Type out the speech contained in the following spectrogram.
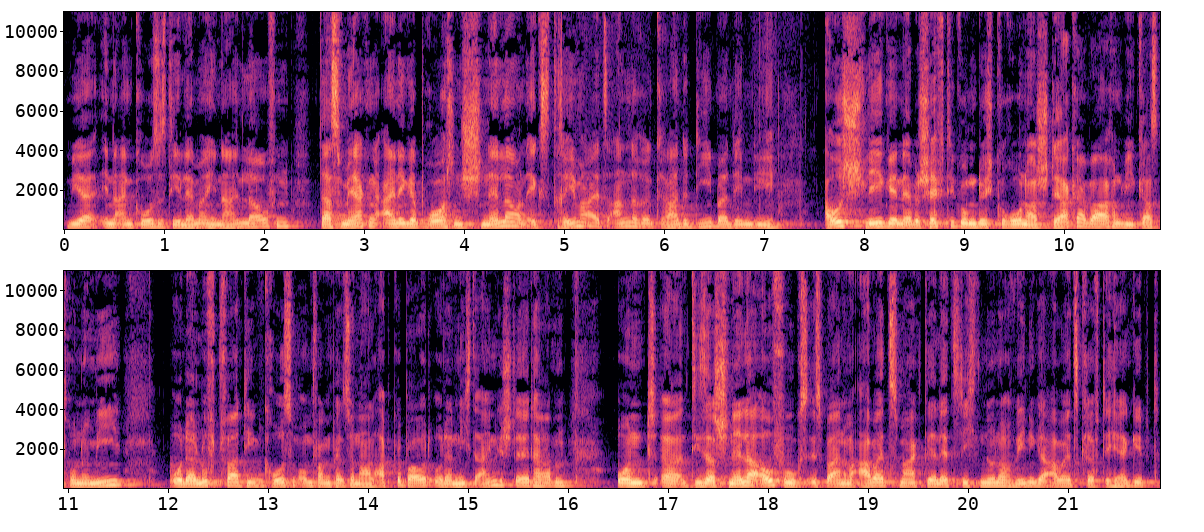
wir in ein großes Dilemma hineinlaufen. Das merken einige Branchen schneller und extremer als andere, gerade die, bei denen die Ausschläge in der Beschäftigung durch Corona stärker waren, wie Gastronomie oder Luftfahrt, die in großem Umfang Personal abgebaut oder nicht eingestellt haben. Und äh, dieser schnelle Aufwuchs ist bei einem Arbeitsmarkt, der letztlich nur noch wenige Arbeitskräfte hergibt,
